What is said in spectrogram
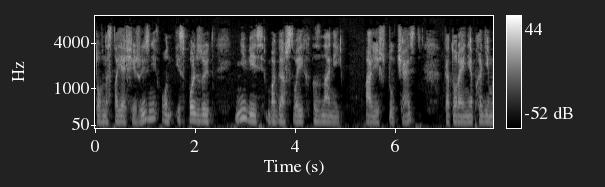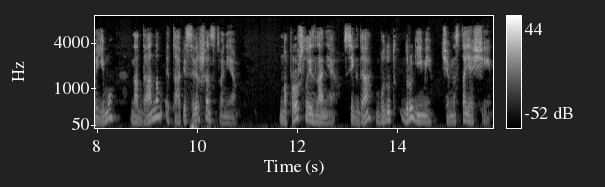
то в настоящей жизни он использует не весь багаж своих знаний, а лишь ту часть, которая необходима ему на данном этапе совершенствования. Но прошлые знания всегда будут другими, чем настоящие.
